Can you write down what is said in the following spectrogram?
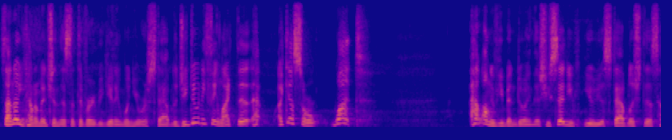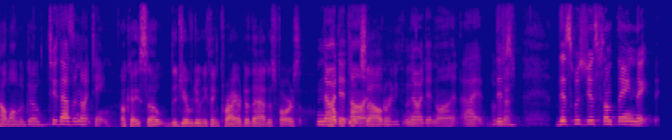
So I know you kind of mentioned this at the very beginning when you were established. Did you do anything like this? I guess, or what? How long have you been doing this? You said you, you established this how long ago? 2019. Okay, so did you ever do anything prior to that as far as No, I did folks not. out or anything? No, I did not. I Okay. this was just something that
